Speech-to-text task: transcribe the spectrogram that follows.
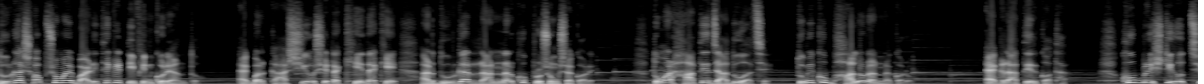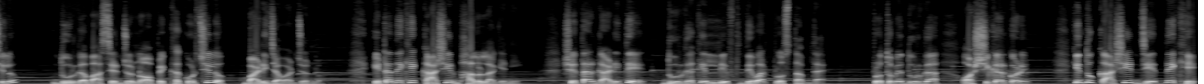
দুর্গা সবসময় বাড়ি থেকে টিফিন করে আনত। একবার কাশিও সেটা খেয়ে দেখে আর দুর্গার রান্নার খুব প্রশংসা করে। তোমার হাতে জাদু আছে, তুমি খুব ভালো রান্না করো। এক রাতের কথা। খুব বৃষ্টি হচ্ছিল, দুর্গা বাসের জন্য অপেক্ষা করছিল বাড়ি যাওয়ার জন্য। এটা দেখে কাশির ভালো লাগেনি। সে তার গাড়িতে দুর্গাকে লিফট দেওয়ার প্রস্তাব দেয়। প্রথমে দুর্গা অস্বীকার করে, কিন্তু কাশির জেদ দেখে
